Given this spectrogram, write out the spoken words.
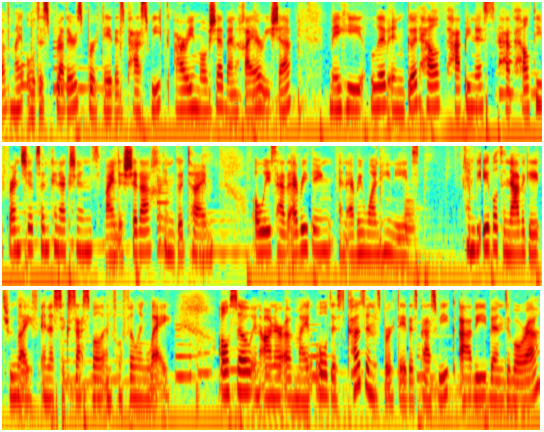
of my oldest brother's birthday this past week, Ari Moshe ben Chayarisha. May he live in good health, happiness, have healthy friendships and connections, find a shidduch in good time, always have everything and everyone he needs, and be able to navigate through life in a successful and fulfilling way. Also, in honor of my oldest cousin's birthday this past week, Avi ben Devorah.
